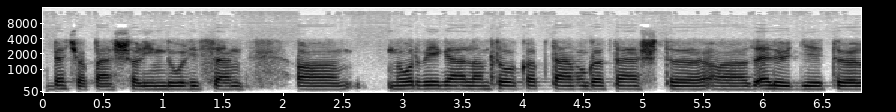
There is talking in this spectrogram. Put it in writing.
becsapással indul, hiszen a Norvég államtól kap támogatást, az elődjétől,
